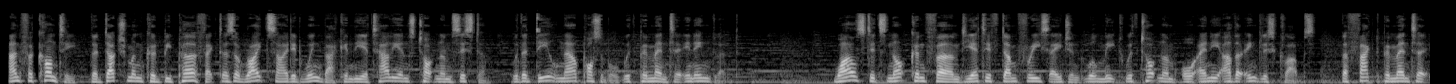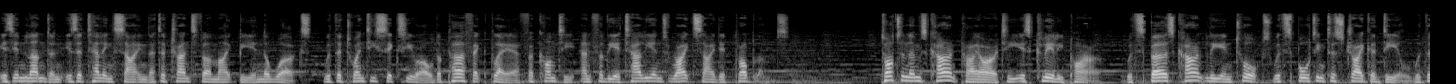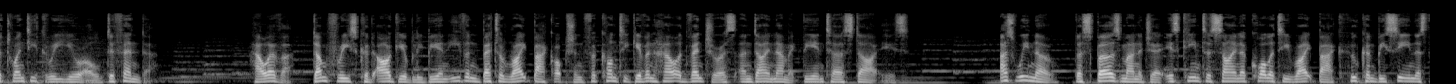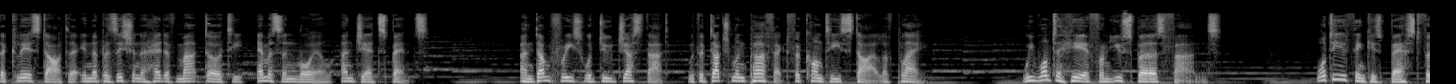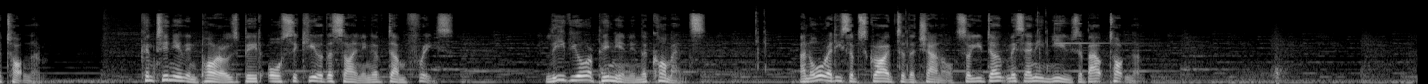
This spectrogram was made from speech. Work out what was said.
And for Conte, the Dutchman could be perfect as a right-sided wingback in the Italian's Tottenham system, with a deal now possible with Pimenta in England. Whilst it's not confirmed yet if Dumfries' agent will meet with Tottenham or any other English clubs, the fact Pimenta is in London is a telling sign that a transfer might be in the works, with the 26-year-old a perfect player for Conte and for the Italians' right-sided problems. Tottenham's current priority is clearly Porro, with Spurs currently in talks with Sporting to strike a deal with the 23-year-old defender. However, Dumfries could arguably be an even better right-back option for Conte given how adventurous and dynamic the Inter star is. As we know, the Spurs manager is keen to sign a quality right-back who can be seen as the clear starter in the position ahead of Matt Doherty, Emerson Royal and Jed Spence. And Dumfries would do just that, with the Dutchman perfect for Conte's style of play. We want to hear from you Spurs fans. What do you think is best for Tottenham? Continue in Porro's bid or secure the signing of Dumfries? Leave your opinion in the comments. And already subscribe to the channel so you don't miss any news about Tottenham.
